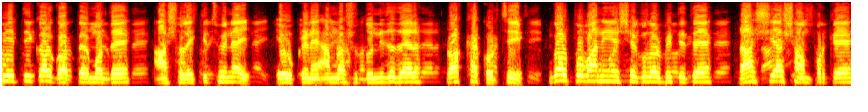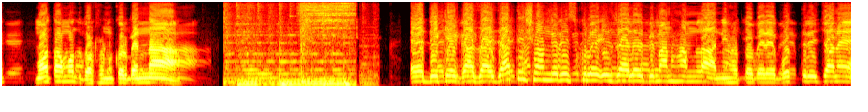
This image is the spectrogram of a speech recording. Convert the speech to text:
ভীতিকর গল্পের মধ্যে আসলে কিছুই নেই। ইউক্রেনে আমরা শুধু নিজেদের রক্ষা করছি। গল্প বানিয়ে সেগুলোর ভিত্তিতে রাশিয়া সম্পর্কে মতামত গঠন করবেন না। এদিকে গাজায় জাতিসংঘের স্কুলে ইসরায়েলের বিমান হামলা নিহত বেড়ে বত্রিশ জনে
